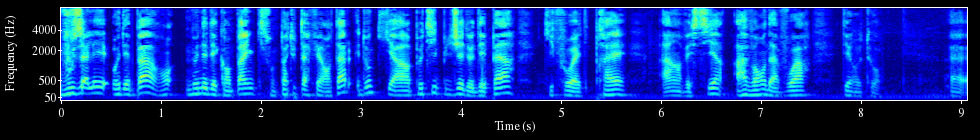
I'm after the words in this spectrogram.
vous allez au départ mener des campagnes qui ne sont pas tout à fait rentables, et donc il y a un petit budget de départ qu'il faut être prêt à investir avant d'avoir des retours. Euh,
